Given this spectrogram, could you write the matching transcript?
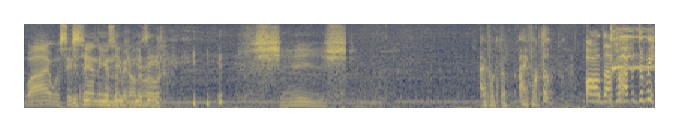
Why was he You standing you in the middle of the see- road? Sheesh. I fucked up. I fucked up. Oh, that's what happened to me!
